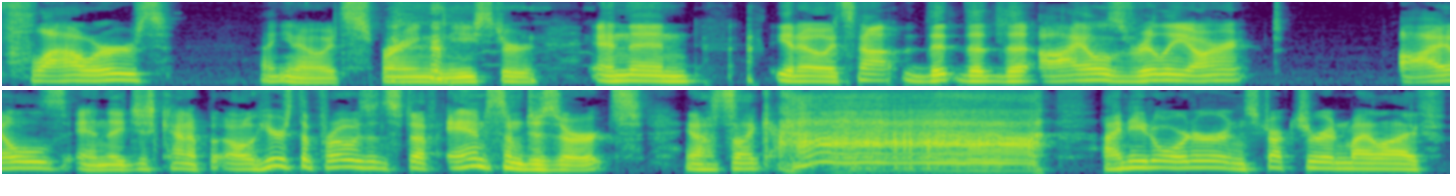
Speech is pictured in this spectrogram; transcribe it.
flowers. Uh, You know, it's spring and Easter. And then, you know, it's not the, the, the aisles really aren't aisles and they just kind of, oh, here's the frozen stuff and some desserts. And it's like, ah, I need order and structure in my life.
